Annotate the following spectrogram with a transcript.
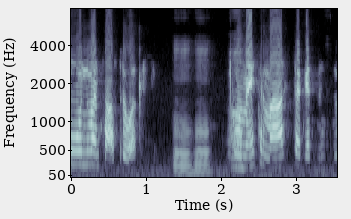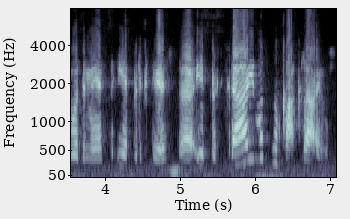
Un man sāls rokas. Mhm. Oh. Un mēs ar māsu tagad dodamies iepirkties, uh, iepirkt krājumus. Nu, kā krājumus?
